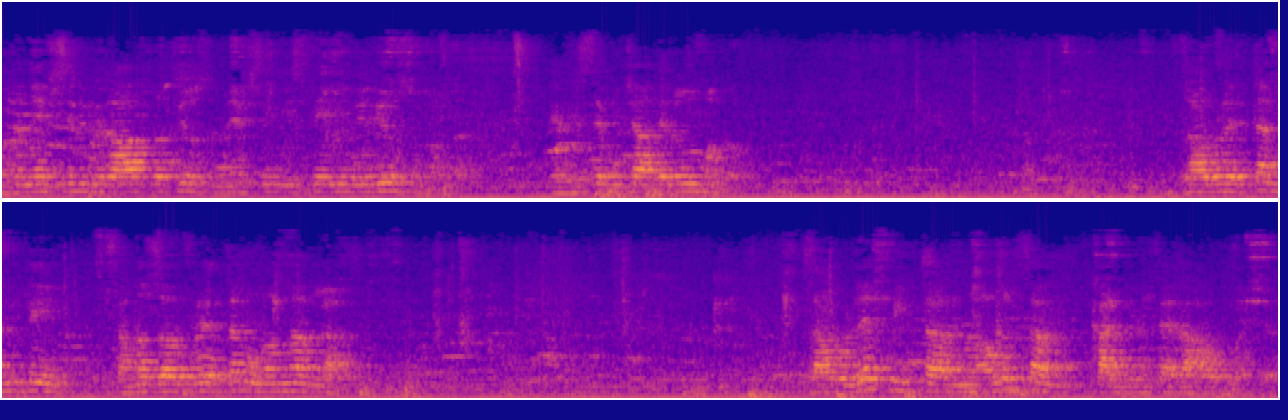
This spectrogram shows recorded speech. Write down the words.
Orada nefsini bir rahatlatıyorsun. Nefsinin isteğini veriyorsun orada. Nefisle mücadele olmadı. Zaruretten mi değil. Sana zaruretten olanlar lazım. Zaruret miktarını alırsan kalbin feraha ulaşır.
